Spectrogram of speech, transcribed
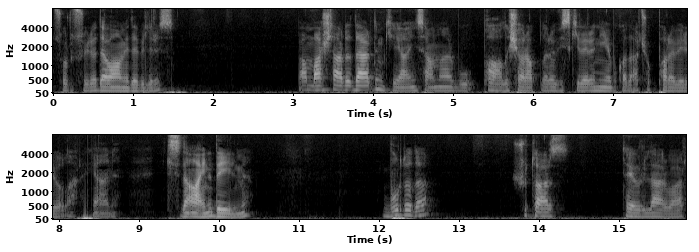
sorusuyla devam edebiliriz. Ben başlarda derdim ki ya insanlar bu pahalı şaraplara, viskilere niye bu kadar çok para veriyorlar? Yani ikisi de aynı değil mi? Burada da şu tarz teoriler var,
